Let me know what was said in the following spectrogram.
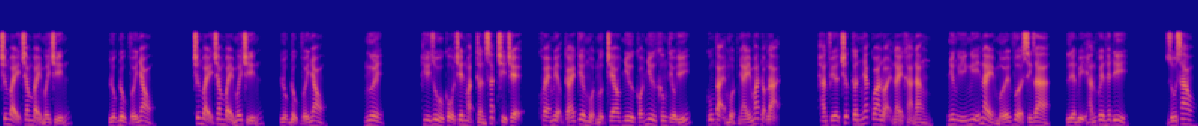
Chương bảy trăm bảy mươi chín, lục đục với nhau. Chương bảy trăm bảy mươi chín, lục đục với nhau. Ngươi thì dù cổ trên mặt thần sắc trì trệ, khoe miệng cái tiêm một mực treo như có như không tiêu ý, cũng tại một nháy mắt đọc lại. Hắn phía trước cân nhắc qua loại này khả năng, nhưng ý nghĩ này mới vừa sinh ra liền bị hắn quên hết đi. Dù sao,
